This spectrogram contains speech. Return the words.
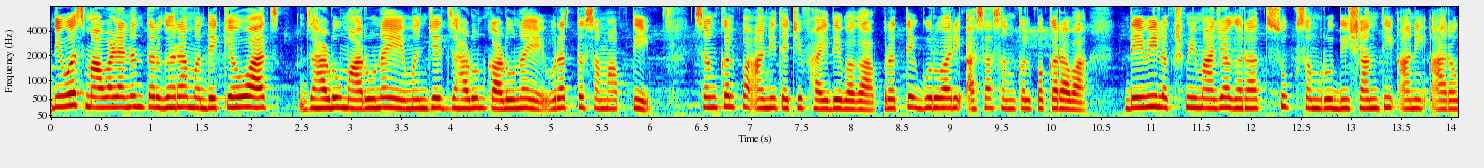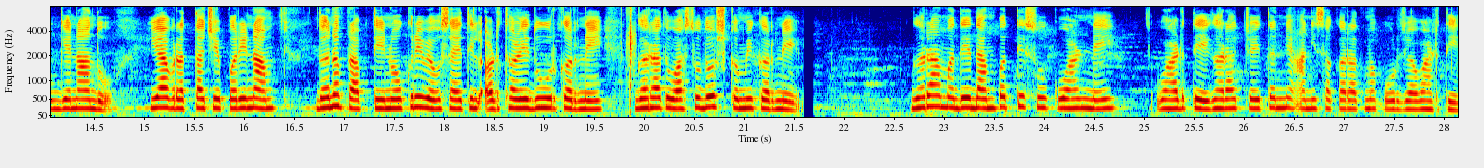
दिवस मावळल्यानंतर घरामध्ये केव्हाच झाडू मारू नये. म्हणजेच झाडून काढू नये. व्रत समाप्ती. संकल्प आणि त्याचे फायदे बघा. प्रत्येक गुरुवारी असा संकल्प करावा. देवी लक्ष्मी माझ्या घरात सुख समृद्धी शांती आणि आरोग्य नांदो. या व्रताचे परिणाम धनप्राप्ती नोकरी व्यवसायातील अडथळे दूर करणे घरात वास्तुदोष कमी करणे. घरामध्ये दाम्पत्य सुख वाढणे वाढते. घरात चैतन्य आणि सकारात्मक ऊर्जा वाढते.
